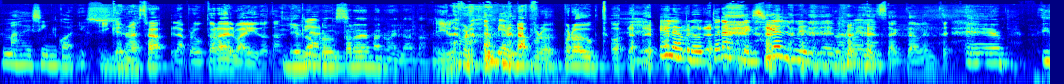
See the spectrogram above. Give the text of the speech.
más de cinco años. Y que es nuestra, la productora del Baído también. Y es la productora de Manuela también. Y la, también. la productora. es la productora especialmente de Manuela. Exactamente. Eh, y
